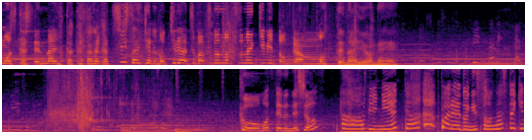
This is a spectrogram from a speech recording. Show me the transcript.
もしかしてナイフか刀か小さいけれど切れ味抜群の爪切りとか持ってないよね。こう思ってるんでしょ？ああビニエッタ。パレードにそんな素敵な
